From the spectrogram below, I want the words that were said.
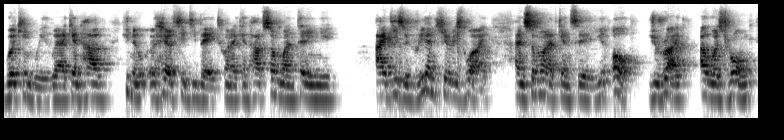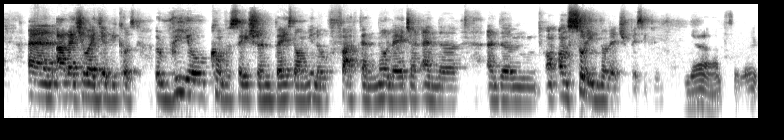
working with, where I can have you know a healthy debate, when I can have someone telling me I disagree and here is why, and someone that can say, oh, you're right, I was wrong, and I like your idea because a real conversation based on you know fact and knowledge and and, uh, and um, on, on solid knowledge, basically. Yeah, absolutely.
